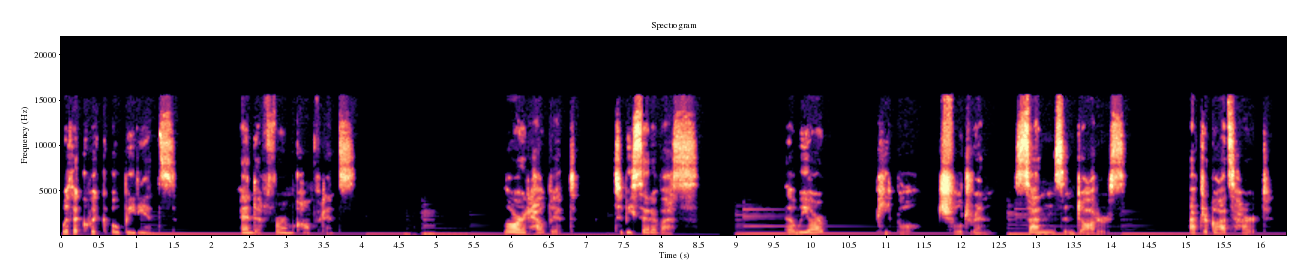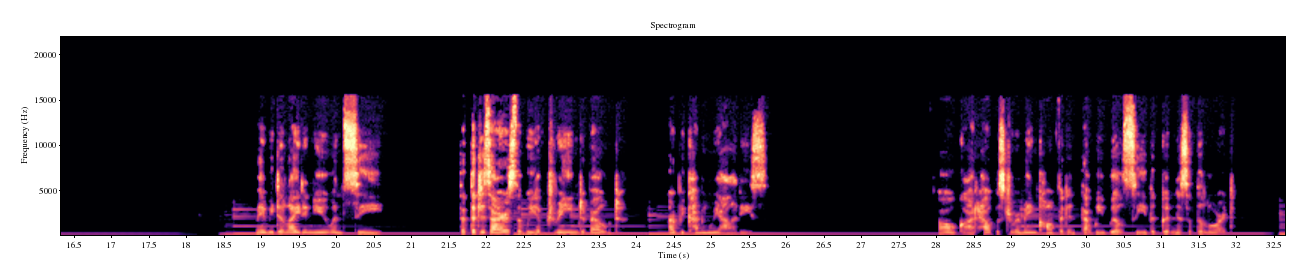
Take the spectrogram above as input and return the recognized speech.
with a quick obedience and a firm confidence. Lord, help it to be said of us that we are people, children, sons, and daughters after God's heart. May we delight in you and see that the desires that we have dreamed about are becoming realities. Oh God, help us to remain confident that we will see the goodness of the Lord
